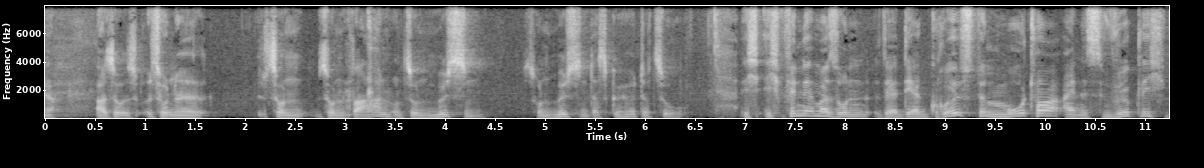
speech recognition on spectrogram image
Ja. Also so, so, eine, so, ein, so ein Wahn und so ein Müssen, so ein Müssen, das gehört dazu. Ich, ich finde immer so ein, der, der größte Motor eines wirklich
